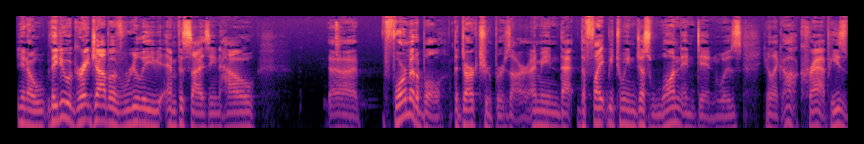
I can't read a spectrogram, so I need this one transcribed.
you know they do a great job of really emphasizing how uh, formidable the dark troopers are. I mean that the fight between just one and Din was you're like, oh crap, he's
